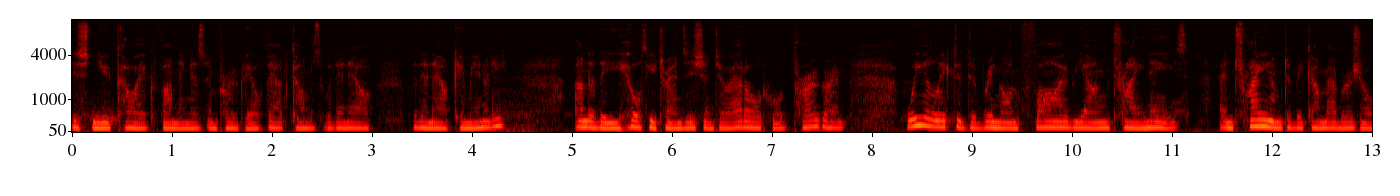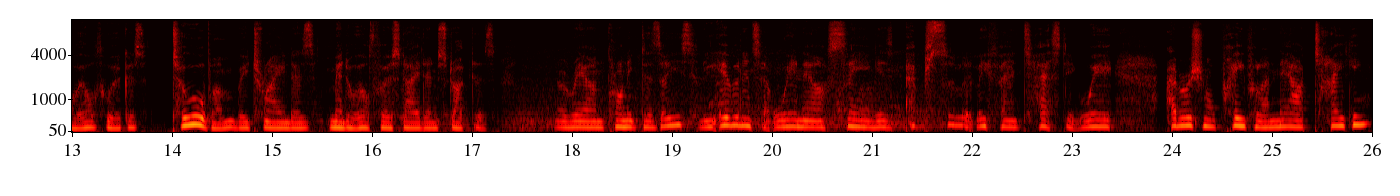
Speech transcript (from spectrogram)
This new COAG funding has improved health outcomes within our within our community. Under the Healthy Transition to Adulthood program, we elected to bring on five young trainees and train them to become Aboriginal health workers. Two of them be trained as mental health first aid instructors. Around chronic disease, the evidence that we're now seeing is absolutely fantastic. Where Aboriginal people are now taking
